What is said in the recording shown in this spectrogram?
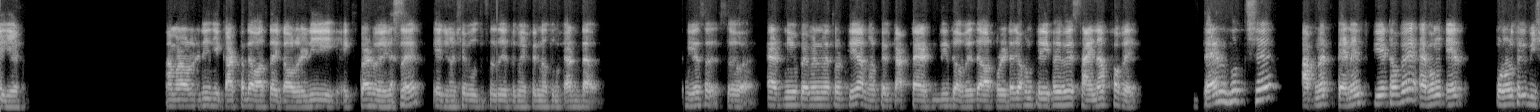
এই যে আমার অলরেডি যে কার্ডটা দেওয়া আছে, এটা অলরেডি এক্সপায়ার হয়ে গেছে। এই জন্য সে বলতেছে যে, তুমি একটা নতুন কার্ড দাও। ঠিক আছে? তো অ্যাড নিউ পেমেন্ট মেথড দিয়ে আমাকে কার্ডটা অ্যাড দিতে হবে। দেওয়ার পর এটা যখন ভেরিফাই হয়ে সাইন আপ হবে দেন হচ্ছে আপনার টেনেন্ট ক্রিয়েট হবে এবং এর পনেরো থেকে বিশ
